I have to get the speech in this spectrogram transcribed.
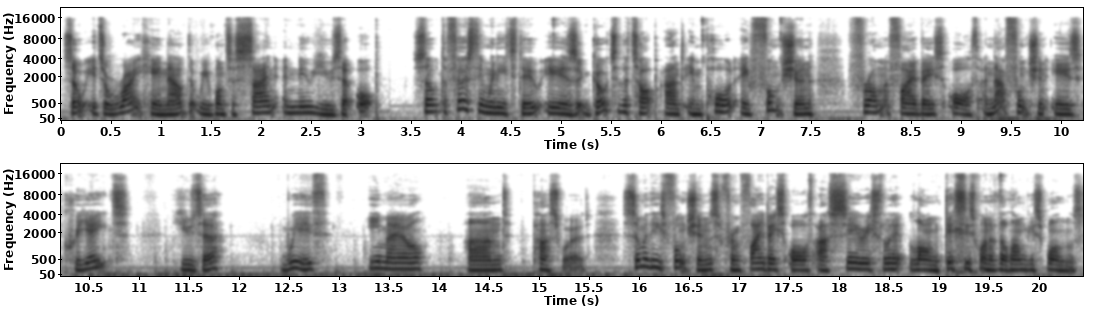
So it's right here now that we want to sign a new user up. So the first thing we need to do is go to the top and import a function from Firebase Auth, and that function is create user with email and password. Some of these functions from Firebase Auth are seriously long. This is one of the longest ones.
